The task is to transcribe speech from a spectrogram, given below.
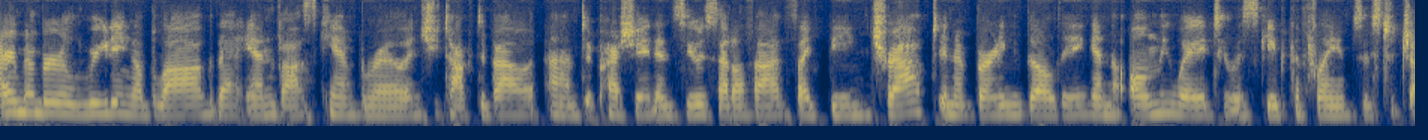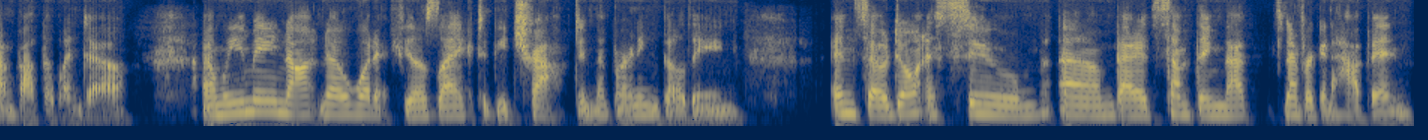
I remember reading a blog that Ann Voskamp wrote, and she talked about um, depression and suicidal thoughts like being trapped in a burning building, and the only way to escape the flames is to jump out the window. And we may not know what it feels like to be trapped in the burning building. And so don't assume um, that it's something that's never going to happen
